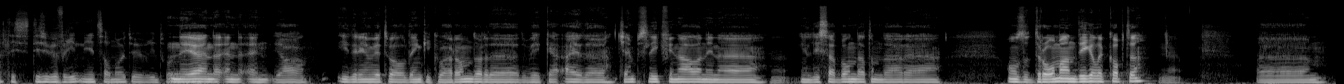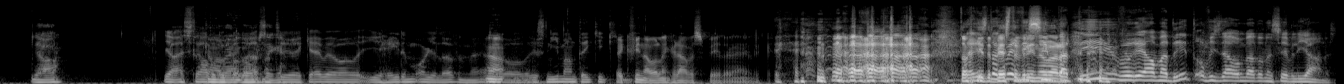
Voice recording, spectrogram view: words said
het is, het is uw vriend niet, het zal nooit uw vriend worden. Nee, en, en, en ja, iedereen weet wel, denk ik, waarom. Door de, de, WK, de Champions League finale in, eh, in Lissabon, dat hem daar eh, onze droom aan diggelen kopte. ja. Ehm, ja, Ja, hij straalde Kan ook wel uit natuurlijk. Hè. Wel, Je hate hem or you love him. Hè. Ja. Wel, Er is niemand, denk ik... Ik vind dat wel een grave speler eigenlijk. toch niet is de beste vrienden waren. sympathie voor Real Madrid? Of is dat omdat het een Sevillaan is?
